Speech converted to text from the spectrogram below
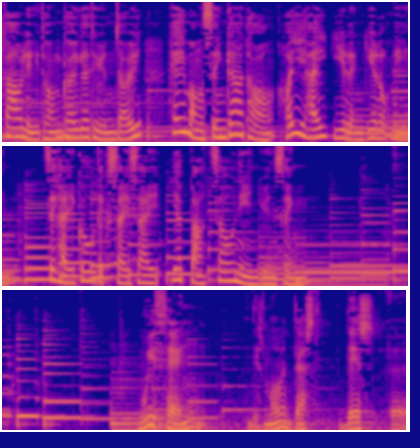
鮑尼同佢嘅團隊希望聖家堂可以喺二零二六年，即係高迪逝世一百週年完成。We think this moment that this uh,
